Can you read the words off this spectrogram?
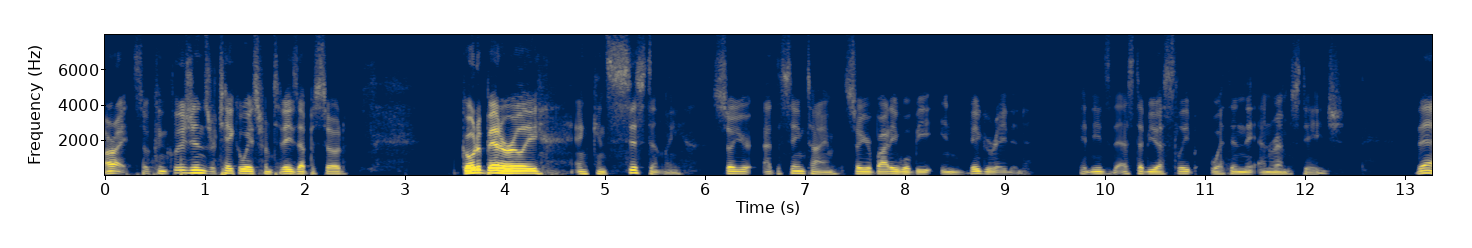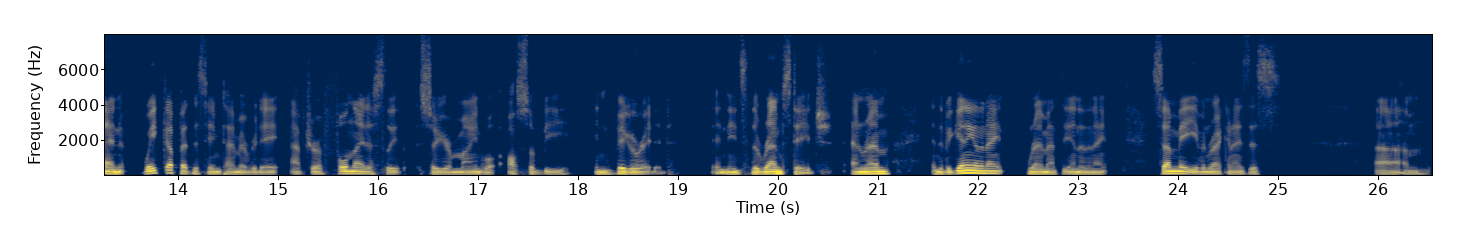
All right. So conclusions or takeaways from today's episode: Go to bed early and consistently so you're at the same time so your body will be invigorated. It needs the sws sleep within the nrem stage. Then wake up at the same time every day after a full night of sleep so your mind will also be invigorated. It needs the rem stage. Nrem in the beginning of the night rem at the end of the night. Some may even recognize this um,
